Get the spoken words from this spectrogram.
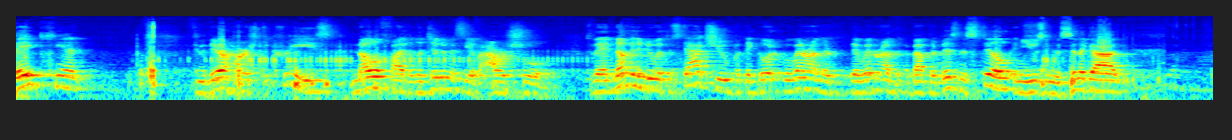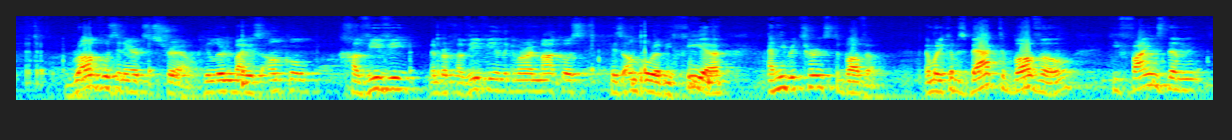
They can't, through their harsh decrees, nullify the legitimacy of our shul. So they had nothing to do with the statue, but they go. To, we went around their. They went around about their business still in using the synagogue. Rav was in Eretz Yisrael. He learned by his uncle Chavivi. Remember Chavivi in the Gemara in Makos? His uncle Rabbi Chia, and he returns to Bavel. And when he comes back to Bavel, he finds them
